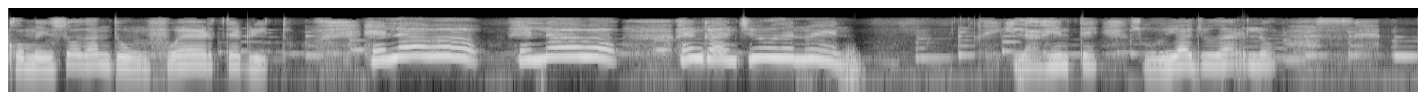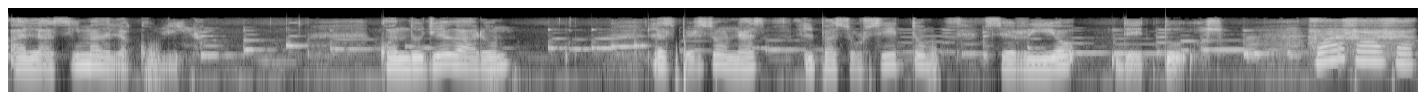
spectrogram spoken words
Comenzó dando un fuerte grito. ¡El lobo! ¡El lobo! ¡Vengan, ayúdenme! Y la gente subió a ayudarlo a la cima de la colina. Cuando llegaron las personas, el pastorcito se rió de todos. Ja, ja, ja,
